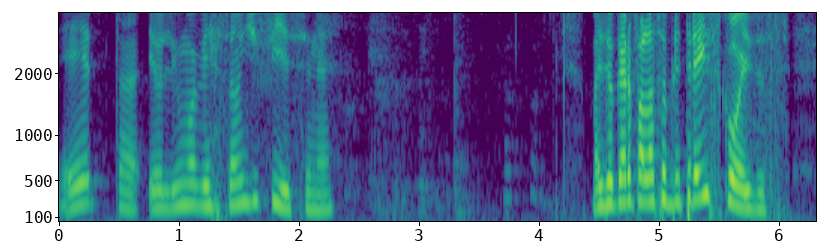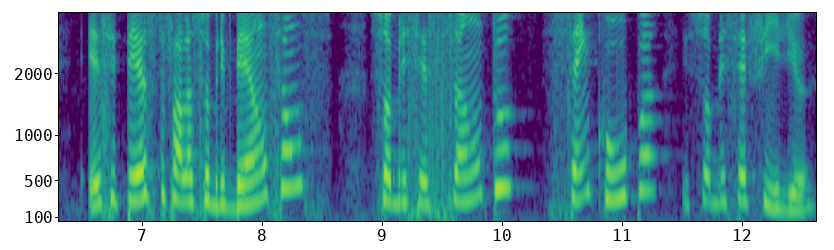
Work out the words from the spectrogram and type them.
Eita, eu li uma versão difícil, né? Mas eu quero falar sobre três coisas. Esse texto fala sobre bênçãos, sobre ser santo, sem culpa e sobre ser filho.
